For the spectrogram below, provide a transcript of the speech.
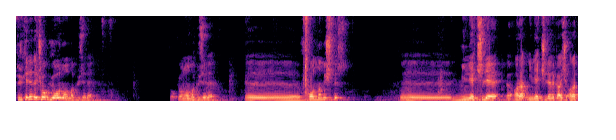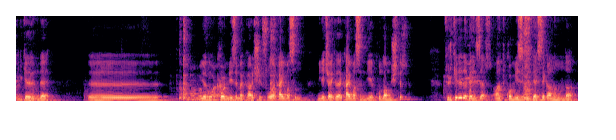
Türkiye'de de çok yoğun olmak üzere çok yoğun olmak üzere e, fonlamıştır. E, milliyetçiliğe, e, Arap milliyetçilerine karşı Arap ülkelerinde e, ya da komünizme karşı sola kaymasın, milliyetçi hareketler kaymasın diye kullanmıştır. Türkiye'de de benzer antikomünizm bir destek anlamında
